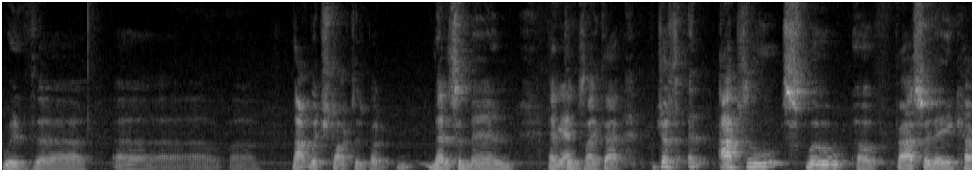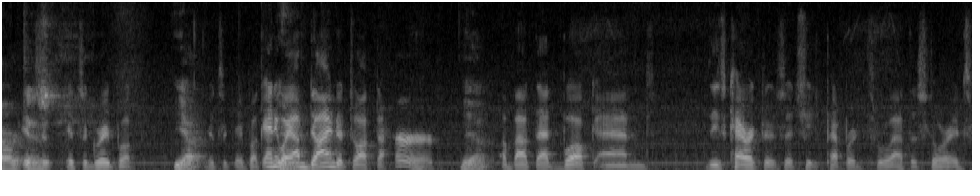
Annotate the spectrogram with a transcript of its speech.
with uh, uh, uh, not witch doctors, but medicine men and yeah. things like that. Just an absolute slew of fascinating characters. It's a, it's a great book. Yeah, it's a great book. Anyway, yeah. I'm dying to talk to her. Yeah. About that book and these characters that she's peppered throughout the story. It's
